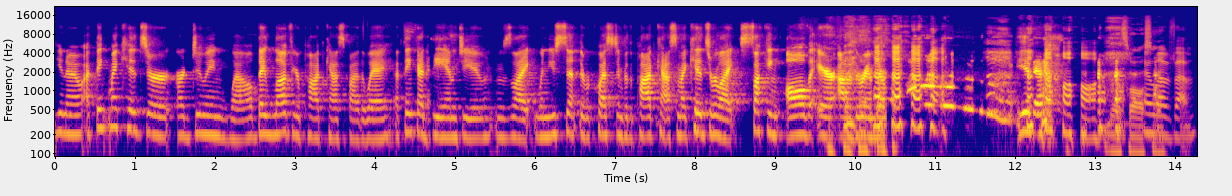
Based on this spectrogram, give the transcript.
you know, I think my kids are are doing well. They love your podcast, by the way. I think I DM'd you. It was like when you sent the request in for the podcast, my kids were like sucking all the air out of the room. Like, oh, you know, that's awesome. I love them.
